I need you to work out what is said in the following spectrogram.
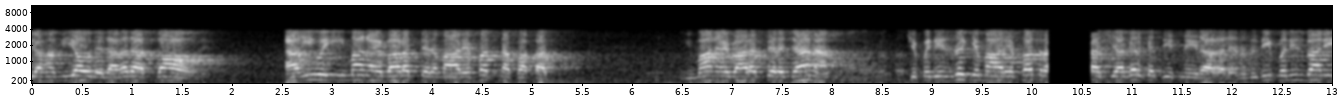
جهمیه او د دغه د اتباع هغه و ایمان عبارت تر معرفت نه فقط ایمان عبارت تر چانه چې په دې ځکه معرفت چې اگر کتیخ نه راغله نو د دې پنځ باندې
